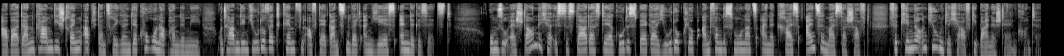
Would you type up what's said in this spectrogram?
Aber dann kamen die strengen Abstandsregeln der Corona-Pandemie und haben den Judo-Wettkämpfen auf der ganzen Welt ein jähes Ende gesetzt. Umso erstaunlicher ist es da, dass der Godesberger Judo Club Anfang des Monats eine Kreiseinzelmeisterschaft für Kinder und Jugendliche auf die Beine stellen konnte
